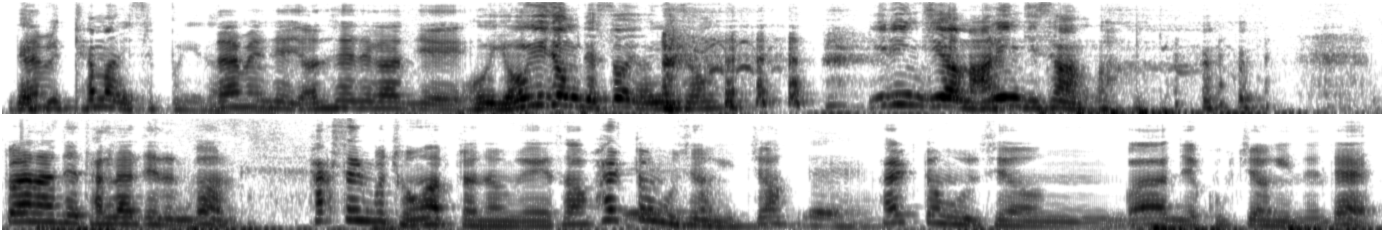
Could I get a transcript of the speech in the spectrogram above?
내 그다음에- 밑에만 있을 뿐이다. 그다음에 이제 연세대가 이제 어, 영의정 됐어 영의정. 1인지하 만인지상. 또 하나 이제 달라지는 건 학생부 종합 전형에서 활동 네. 우수형 있죠. 네. 활동 우수형과 이제 국제형이 있는데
